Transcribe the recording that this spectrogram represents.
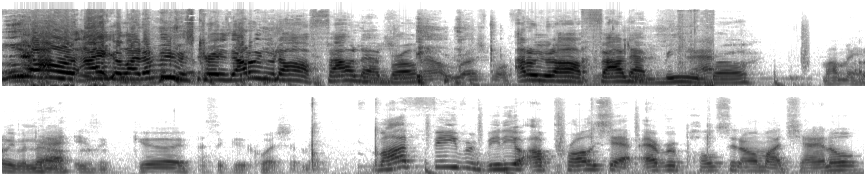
Yo, I ain't gonna lie, that meme is crazy. I don't even know how I found that, bro. I don't even know how I found that meme, bro. My man, I don't even know. That is a good. That's a good question, man. My favorite video I'll probably say I ever posted on my channel.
